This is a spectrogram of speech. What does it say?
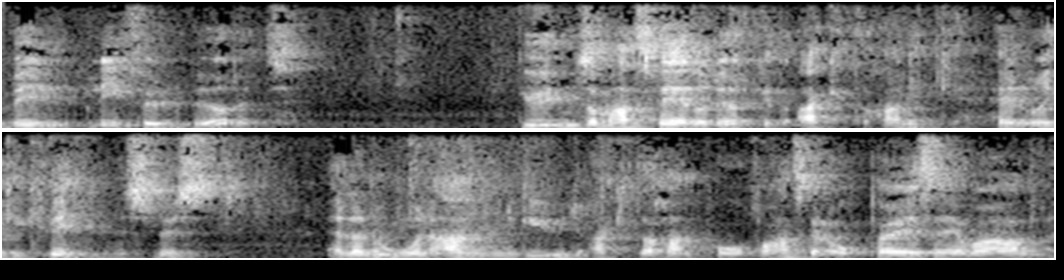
vil bli fullbyrdet. Guden som hans fedre dyrket, akter han ikke, heller ikke kvinnenes lyst, eller noen annen gud akter han på, for han skal opphøye seg over alle.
